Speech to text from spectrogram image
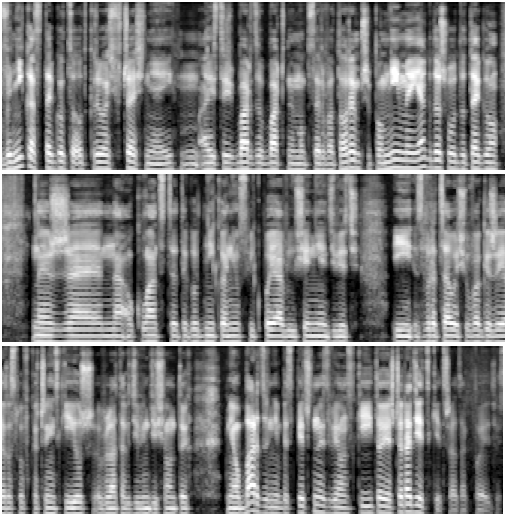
wynika z tego, co odkryłeś wcześniej, mm, a jesteś bardzo bacznym obserwatorem. Przypomnijmy, jak doszło do tego, e, że na okładce tygodnika Newsweek pojawił się niedźwiedź i zwracałeś uwagę, że Jarosław Kaczyński już w latach 90. miał bardzo niebezpieczne związki i to jeszcze radzieckie, trzeba tak powiedzieć.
